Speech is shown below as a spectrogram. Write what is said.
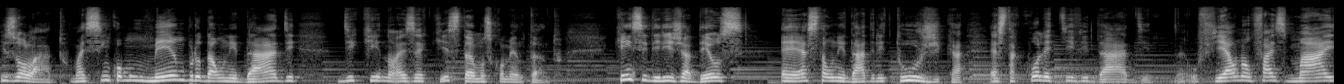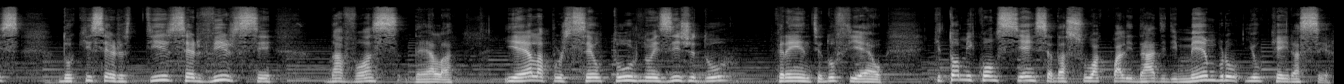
isolado, mas sim como um membro da unidade de que nós aqui estamos comentando. Quem se dirige a Deus é esta unidade litúrgica, esta coletividade. Né? O fiel não faz mais do que servir-se da voz dela. E ela, por seu turno, exige do crente, do fiel, que tome consciência da sua qualidade de membro e o queira ser.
